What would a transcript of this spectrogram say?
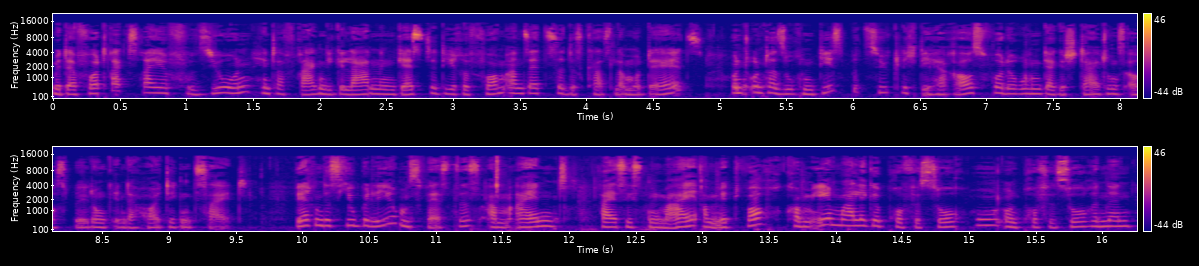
Mit der Vortragsreihe Fusion hinterfragen die geladenen Gäste die Reformansätze des Kasseler Modells und untersuchen diesbezüglich die Herausforderungen der Gestaltungsausbildung in der heutigen Zeit. Während des Jubiläumsfestes am 31. Mai am Mittwoch kommen ehemalige Professoren und Professorinnen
